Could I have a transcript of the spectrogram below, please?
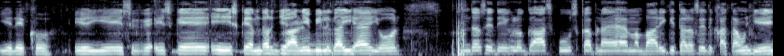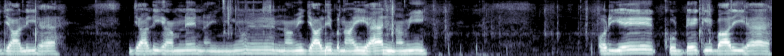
ये देखो, ये ये इसके इसके इसके अंदर जाली भी लगाई है, और अंदर से देख लो, घास फूस का बनाया है। मैं बारी की तरफ़ से दिखाता हूँ, ये जाली है। जाली हमने नई नवी जाली बनाई है, नवी। और ये खुड्डे की बारी है।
